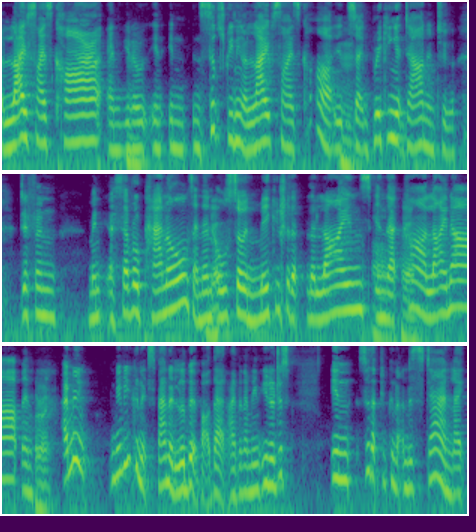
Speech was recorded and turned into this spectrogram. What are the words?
a life-size car, and you mm. know, in, in, in silk screening a life-size car, it's mm. like breaking it down into different uh, several panels, and then Yep. also in making sure that the lines in Oh, that yeah. car line up. And Correct. I mean, maybe you can expand a little bit about that, Ivan. I mean, you know, just in so that people can understand, like,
